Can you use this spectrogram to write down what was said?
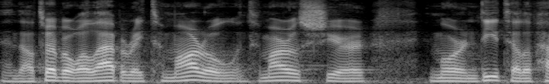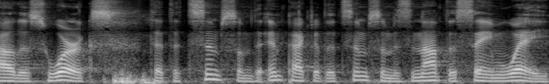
And the Alter will elaborate tomorrow in tomorrow's shir more in detail of how this works. That the tzimtzum, the impact of the tzimtzum, is not the same way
